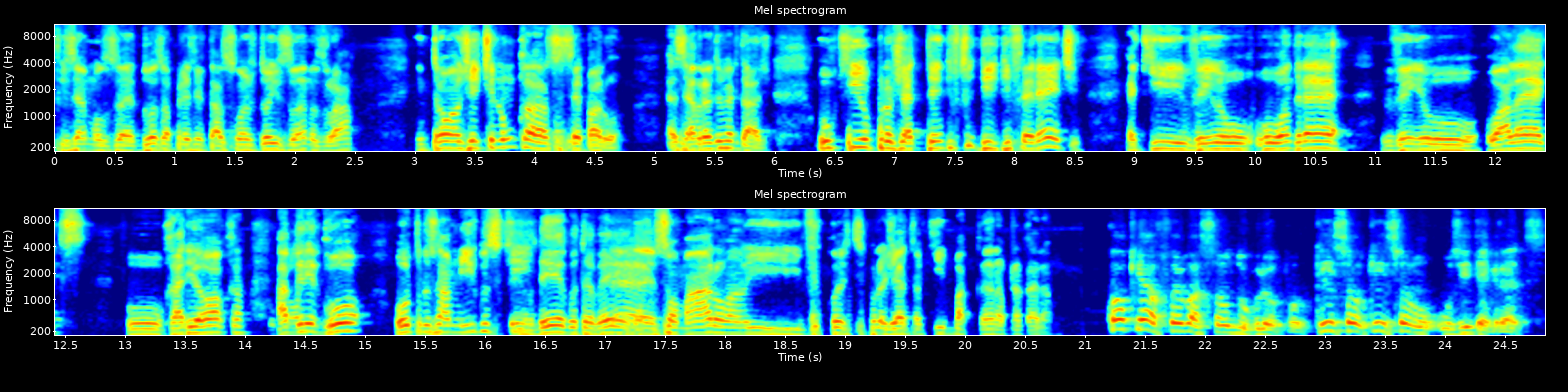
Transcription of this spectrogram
fizemos é, duas apresentações, dois anos lá. Então a gente nunca se separou. Essa é a grande verdade. O que o projeto tem de diferente é que vem o, o André, vem o, o, Alex, o Carioca, agregou outros amigos que o Nego também, é, né? somaram e ficou esse projeto aqui bacana pra caramba. Qual que é a formação do grupo? Quem são, quem são os integrantes?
